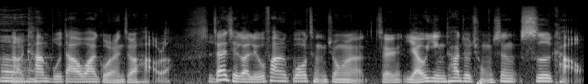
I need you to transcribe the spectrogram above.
嗯啊，看不到外国人就好了。在这个流放的过程中呢，这姚英他就重新思考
